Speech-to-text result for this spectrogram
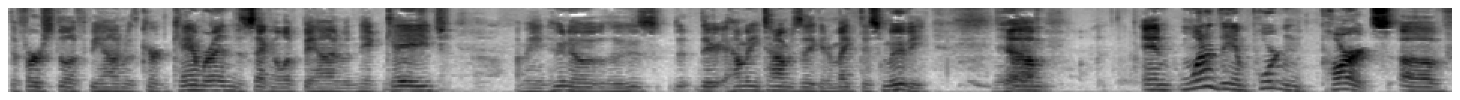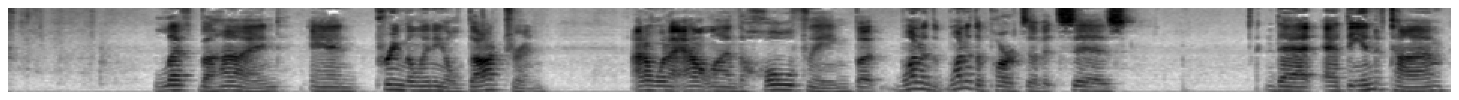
The first Left Behind with Kirk Cameron, the second Left Behind with Nick Cage. I mean, who knows who's there? How many times are they going to make this movie? Yeah. Um, and one of the important parts of Left Behind and premillennial doctrine, I don't want to outline the whole thing, but one of the one of the parts of it says that at the end of time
